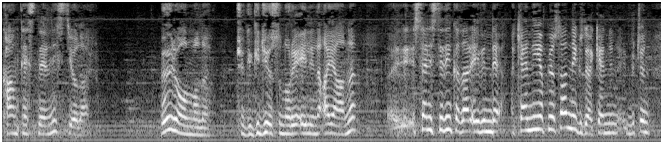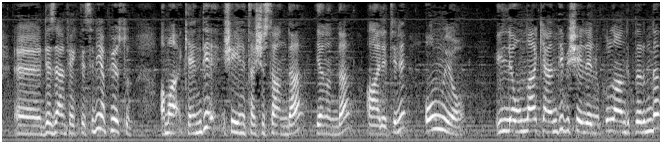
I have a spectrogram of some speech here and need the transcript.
kan testlerini istiyorlar. Böyle olmalı. Çünkü gidiyorsun oraya elini ayağını e, sen istediğin kadar evinde kendin yapıyorsan ne güzel kendin bütün e, dezenfektesini yapıyorsun. Ama kendi şeyini taşısan da yanında aletini olmuyor. İlle onlar kendi bir şeylerini kullandıklarında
